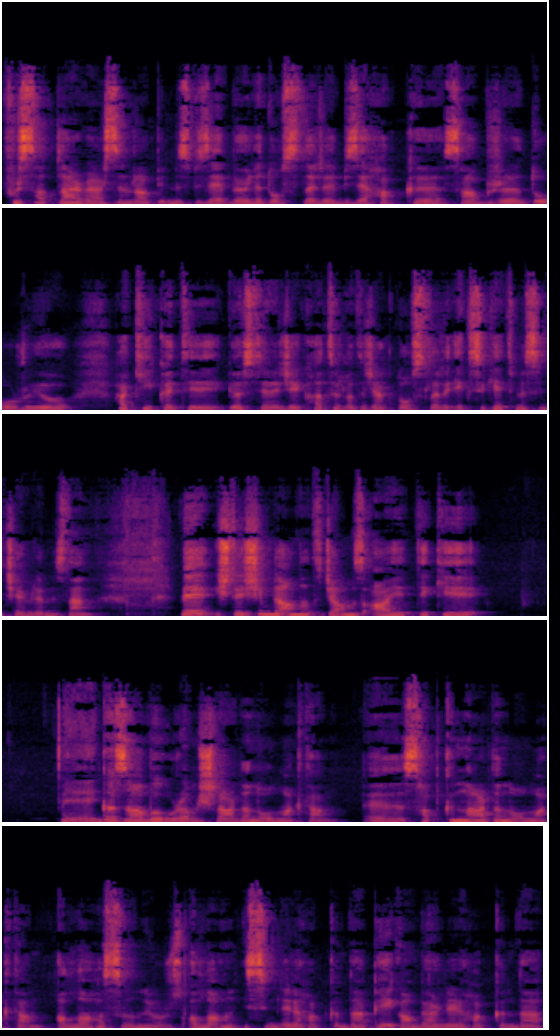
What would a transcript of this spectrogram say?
fırsatlar versin Rabbimiz bize. Böyle dostları bize hakkı, sabrı, doğruyu, hakikati gösterecek, hatırlatacak dostları eksik etmesin çevremizden. Ve işte şimdi anlatacağımız ayetteki e, gazaba uğramışlardan olmaktan, e, sapkınlardan olmaktan Allah'a sığınıyoruz. Allah'ın isimleri hakkında, peygamberleri hakkında,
